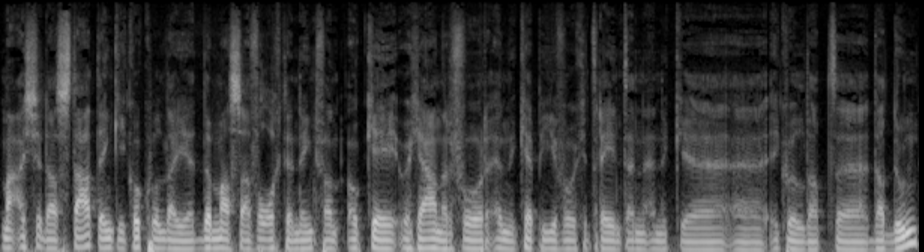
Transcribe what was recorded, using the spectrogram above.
maar als je daar staat, denk ik ook wel dat je de massa volgt en denkt van oké, we gaan ervoor en ik heb hiervoor getraind en, en ik, ik wil dat, dat doen.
